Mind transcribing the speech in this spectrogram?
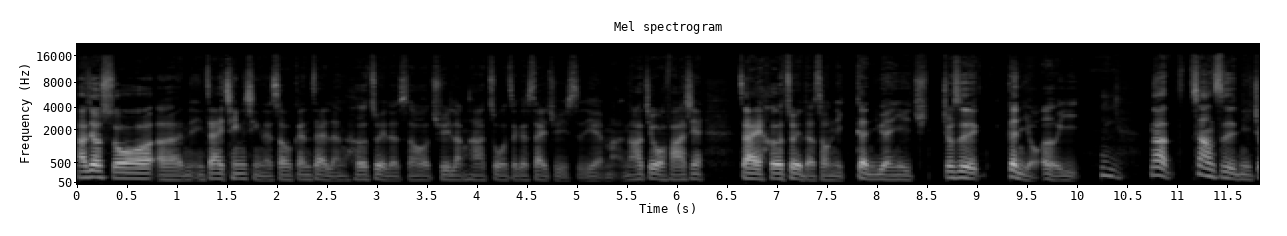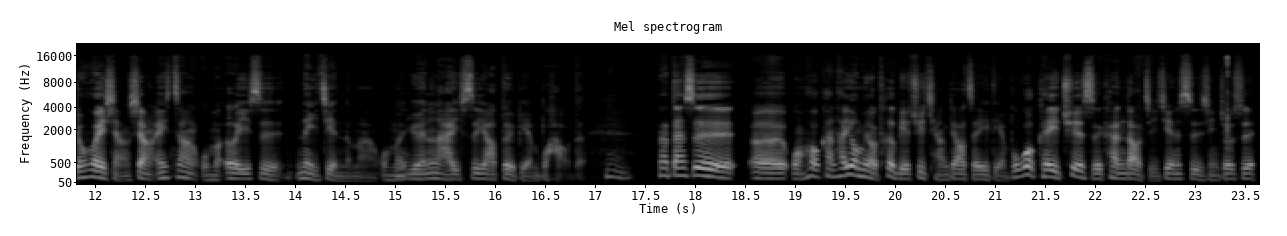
他就说，呃，你在清醒的时候跟在人喝醉的时候去让他做这个赛局实验嘛，然后结果发现，在喝醉的时候你更愿意去，就是更有恶意。嗯，那这样子你就会想象，哎，这样我们恶意是内建的吗？我们原来是要对别人不好的。嗯。那但是呃，往后看他又没有特别去强调这一点，不过可以确实看到几件事情，就是。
